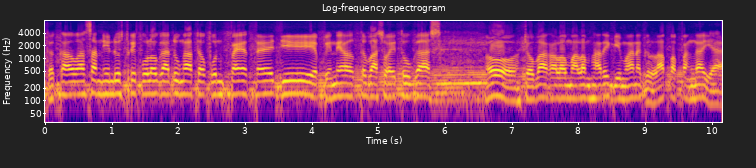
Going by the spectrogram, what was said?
ke kawasan industri Pulau Gadung ataupun PT Jeep ini halte busway tugas Oh, coba kalau malam hari gimana gelap apa enggak ya?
